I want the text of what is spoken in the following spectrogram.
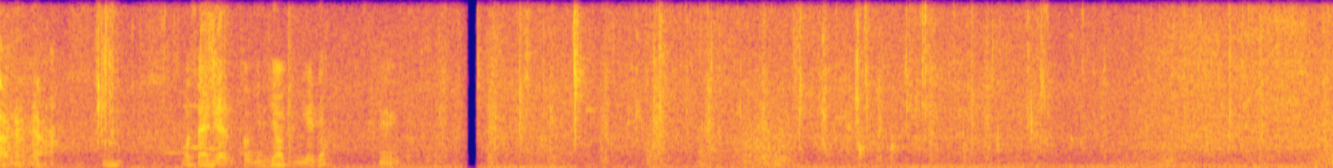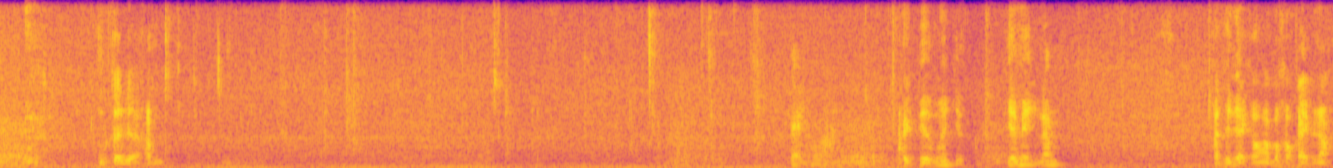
ลาบอย่างเนี้ยมาใส่เดือนเพิ่งกินเที่ยวกินกันเด้ออืมมันจะเหลือคแต่งข้าวหวานำไอ้เปรียวเมื่อกินเปรียวเมื่อกินน้ำอันที่ใหญ่เขาทำว่าเขาไก่พี่น้อง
